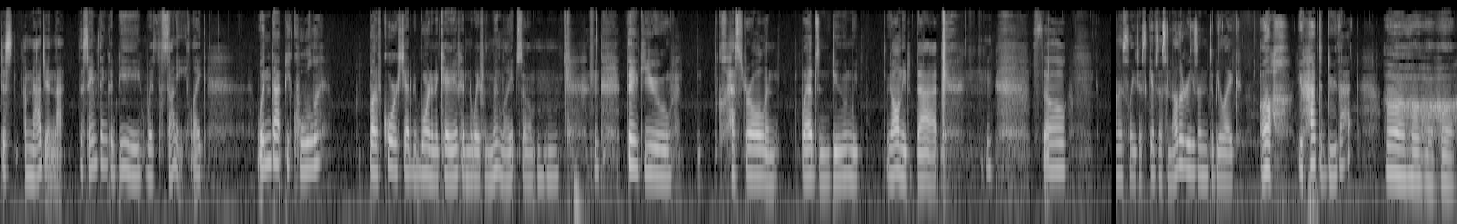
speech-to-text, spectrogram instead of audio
Just imagine that the same thing could be with Sunny. Like, wouldn't that be cool? But of course, she had to be born in a cave, hidden away from the moonlight, so, mm-hmm. Thank you, Kestrel and Webs and Dune. We, we all needed that. so, honestly, just gives us another reason to be like, oh, you had to do that? Oh,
